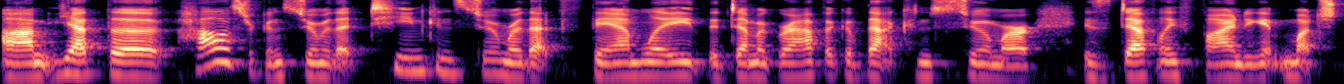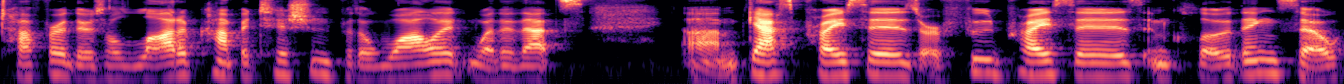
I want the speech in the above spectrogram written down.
Um, yet the Hollister consumer, that teen consumer, that family, the demographic of that consumer is definitely finding it much tougher. There's a lot of competition for the wallet, whether that's um, gas prices or food prices and clothing. So,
